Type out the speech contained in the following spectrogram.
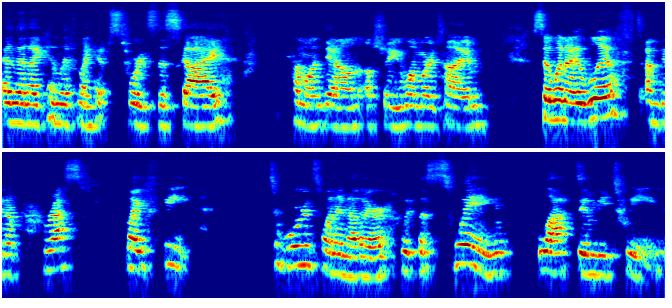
and then I can lift my hips towards the sky. Come on down. I'll show you one more time. So when I lift, I'm going to press my feet towards one another with the swing locked in between.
